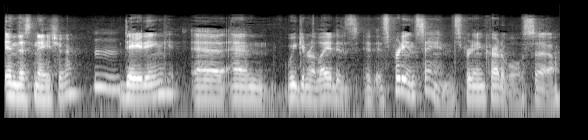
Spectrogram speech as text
in this nature, dating, uh, and we can relate is it, it's pretty insane. It's pretty incredible. So.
